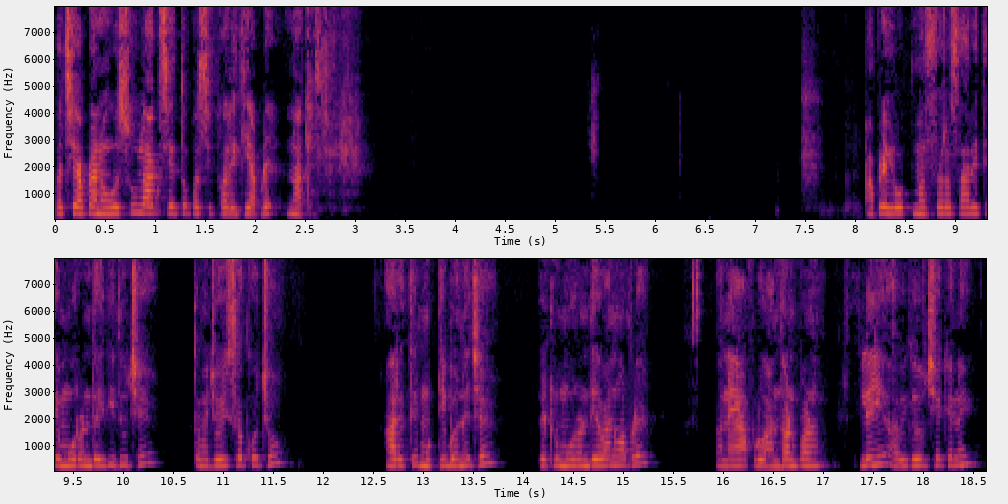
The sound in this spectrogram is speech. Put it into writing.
પછી આપણને ઓછું લાગશે તો પછી ફરીથી આપણે નાખીશું. આપણે લોટમાં સરસ આ રીતે મોરણ દઈ દીધું છે. તમે જોઈ શકો છો. આ રીતે મુઠ્ઠી બને છે. એટલું મોરણ દેવાનું આપણે. અને આપણું આંધણ પણ લઈએ. આવી ગયું છે કે નહીં?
